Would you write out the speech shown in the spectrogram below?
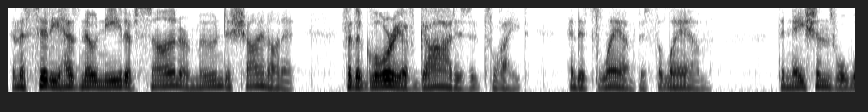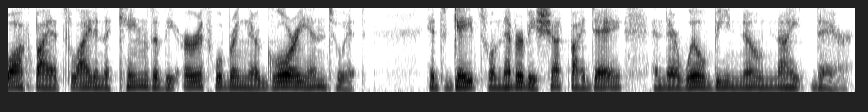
And the city has no need of sun or moon to shine on it, for the glory of God is its light, and its lamp is the Lamb. The nations will walk by its light, and the kings of the earth will bring their glory into it. Its gates will never be shut by day, and there will be no night there.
